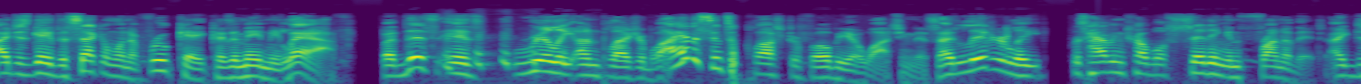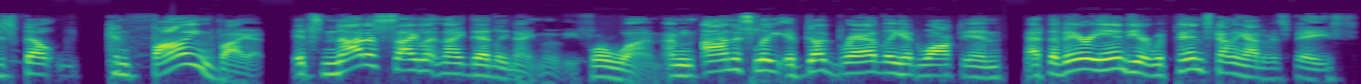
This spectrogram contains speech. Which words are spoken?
I just gave the second one a fruitcake because it made me laugh. But this is really unpleasurable. I had a sense of claustrophobia watching this. I literally was having trouble sitting in front of it. I just felt confined by it. It's not a Silent Night, Deadly Night movie, for one. I mean, honestly, if Doug Bradley had walked in at the very end here with pins coming out of his face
